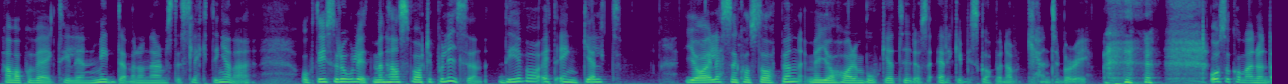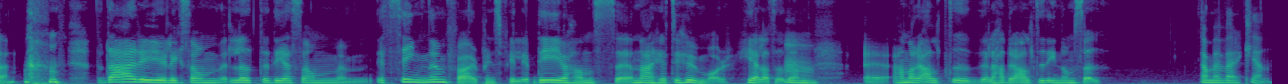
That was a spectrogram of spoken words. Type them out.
Han var på väg till en middag med de närmaste släktingarna. Och det är så roligt, men hans svar till polisen, det var ett enkelt jag är ledsen konstapeln, men jag har en bokad tid hos ärkebiskopen av Canterbury. och så kom han undan. Det där är ju liksom lite det som ett signum för prins Philip. Det är ju hans eh, närhet till humor hela tiden. Mm. Eh, Han har det alltid, eller hade det alltid inom sig. Ja men verkligen.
